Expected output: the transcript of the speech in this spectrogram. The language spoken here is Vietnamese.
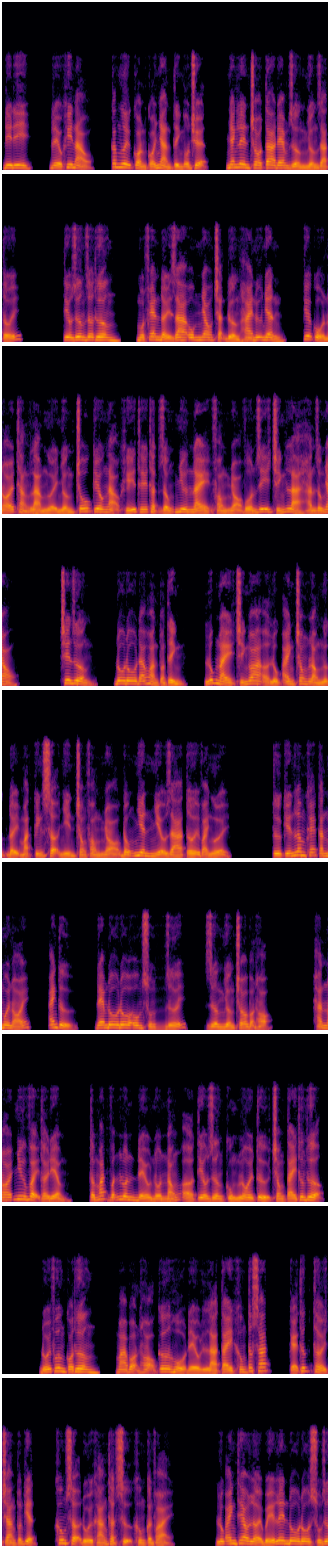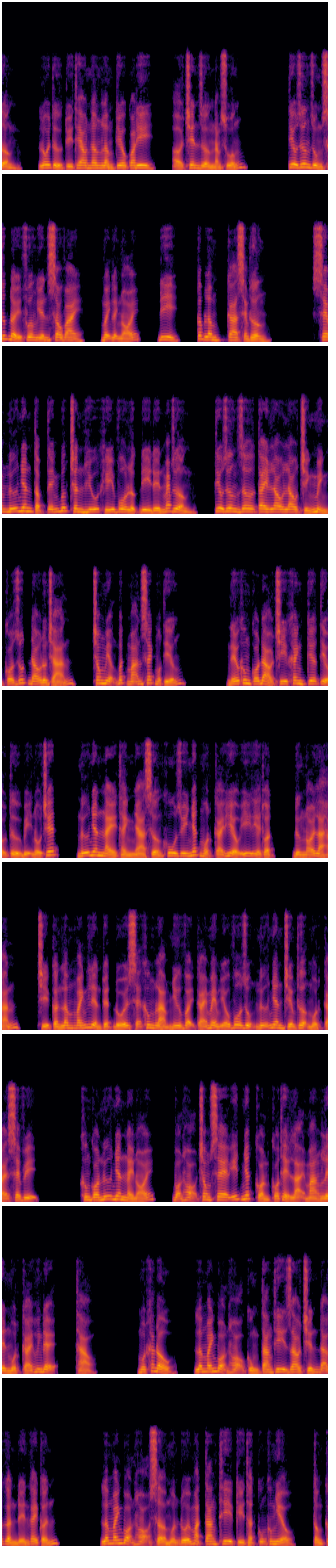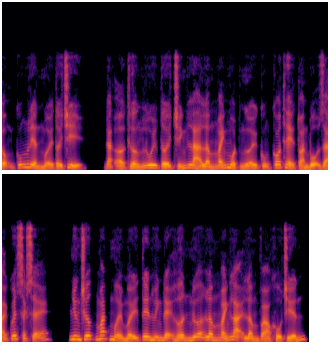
đi đi, đều khi nào, các ngươi còn có nhàn tình ôn chuyện, nhanh lên cho ta đem giường nhường ra tới. Tiêu Dương dơ thương, một phen đẩy ra ôm nhau chặn đường hai nữ nhân, kia cổ nói thẳng làm người nhường chỗ kiêu ngạo khí thế thật giống như này phòng nhỏ vốn dĩ chính là hắn giống nhau. Trên giường, Đô Đô đã hoàn toàn tỉnh, lúc này chính hoa ở Lục Anh trong lòng ngực đầy mặt kinh sợ nhìn trong phòng nhỏ đống nhiên nhiều ra tới vài người. Từ kiến lâm khẽ cắn môi nói, anh tử, đem Đô Đô ôm xuống dưới, giường nhường cho bọn họ. Hắn nói như vậy thời điểm, tầm mắt vẫn luôn đều nôn nóng ở tiêu dương cùng lôi tử trong tay thương thượng. Đối phương có thương, mà bọn họ cơ hồ đều là tay không tất sát, kẻ thức thời trang tuấn kiệt, không sợ đối kháng thật sự không cần phải. Lục Anh theo lời bế lên đô đô xuống giường, lôi tử tùy theo nâng lâm tiêu qua đi, ở trên giường nằm xuống. Tiêu Dương dùng sức đẩy Phương Yến sau vai, mệnh lệnh nói, đi, cấp lâm ca xem thương. Xem nữ nhân tập tính bước chân hữu khí vô lực đi đến mép giường, Tiêu Dương giơ tay lau lau chính mình co rút đau đớn chán, trong miệng bất mãn sách một tiếng. Nếu không có đảo chi khanh kia tiểu tử bị nổ chết, nữ nhân này thành nhà xưởng khu duy nhất một cái hiểu y y thuật, đừng nói là hắn, chỉ cần lâm mánh liền tuyệt đối sẽ không làm như vậy cái mềm yếu vô dụng nữ nhân chiếm thượng một cái xe vị. Không có nữ nhân này nói, bọn họ trong xe ít nhất còn có thể lại mang lên một cái huynh đệ, thảo. Một khắc đầu, lâm mánh bọn họ cùng tang thi giao chiến đã gần đến gây cấn. Lâm ánh bọn họ sở muốn đối mặt tang thi kỳ thật cũng không nhiều, tổng cộng cũng liền 10 tới chỉ, đặt ở thường lui tới chính là lâm mánh một người cũng có thể toàn bộ giải quyết sạch sẽ, nhưng trước mắt mười mấy tên huynh đệ hơn nữa lâm mánh lại lâm vào khổ chiến.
